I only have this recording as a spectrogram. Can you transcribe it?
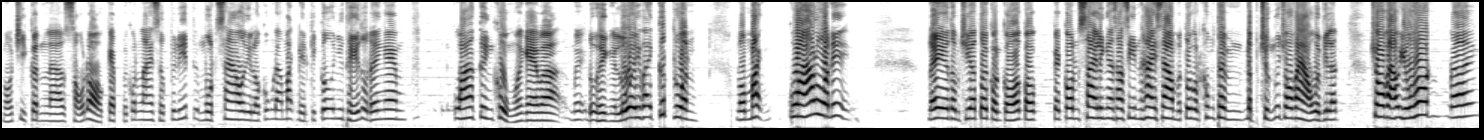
Nó chỉ cần là 6 đỏ kẹp với con Light Spirit. Một sao thì nó cũng đã mạnh đến cái cỡ như thế rồi đấy anh em. Quá kinh khủng anh em ạ. À. Đội hình này lỗi vãi cứt luôn. Nó mạnh quá luôn ý. Đây, thậm chí là tôi còn có có cái con Silent Assassin 2 sao Mà tôi còn không thèm đập trứng cho vào, Bởi vì là cho vào yếu hơn. Đấy,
